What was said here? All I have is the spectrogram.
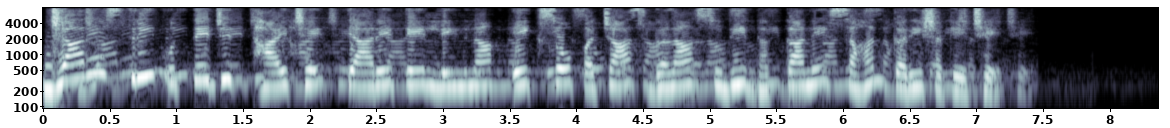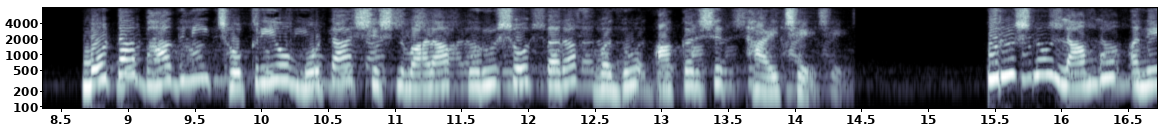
જ્યારે સ્ત્રી ઉત્તેજિત થાય છે, ત્યારે તે લિંગના એકસો પચાસ ગણા સુધી ધક્કાને સહન કરી શકે છે. મોટા ભાગની છોકરીઓ મોટા શિશ્નવાળા પુરુષો તરફ વધુ આકર્ષિત થાય છે. પુરુષનું લાંબુ અને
